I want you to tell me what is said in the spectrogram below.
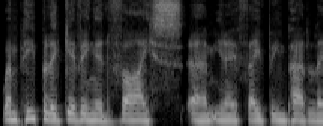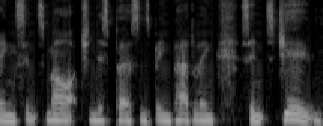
when people are giving advice, um, you know, if they've been paddling since March and this person's been paddling since June,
